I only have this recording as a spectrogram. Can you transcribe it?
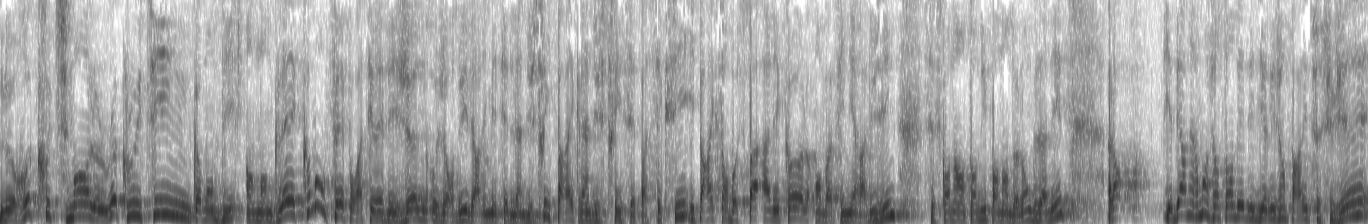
Le recrutement, le recruiting, comme on dit en anglais, comment on fait pour attirer des jeunes aujourd'hui vers les métiers de l'industrie? Il paraît que l'industrie c'est pas sexy, il paraît que si on bosse pas à l'école, on va finir à l'usine. C'est ce qu'on a entendu pendant de longues années. Alors, dernièrement, j'entendais des dirigeants parler de ce sujet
